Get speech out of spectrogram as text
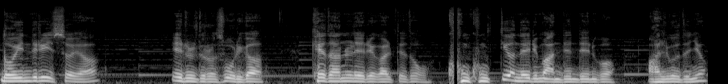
노인들이 있어야 예를 들어서 우리가 계단을 내려갈 때도 쿵쿵 뛰어내리면 안 된다는 거 알거든요.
